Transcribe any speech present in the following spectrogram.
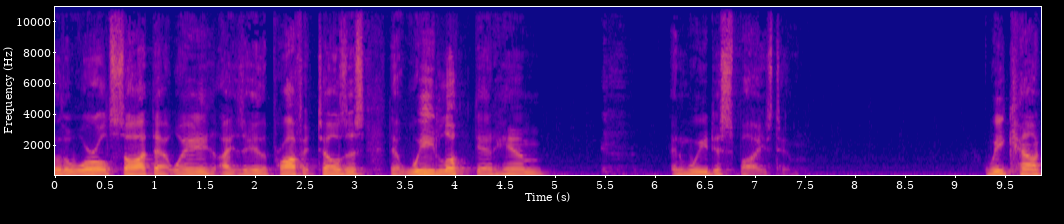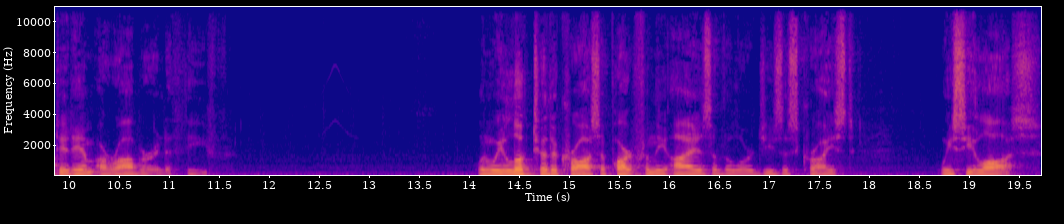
Though the world saw it that way, Isaiah the prophet tells us that we looked at him and we despised him. We counted him a robber and a thief. When we look to the cross, apart from the eyes of the Lord Jesus Christ, we see loss.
